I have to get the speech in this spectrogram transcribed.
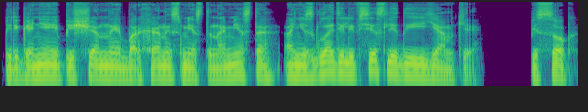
Перегоняя песчаные барханы с места на место, они сгладили все следы и ямки. Песок,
